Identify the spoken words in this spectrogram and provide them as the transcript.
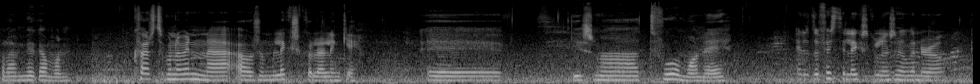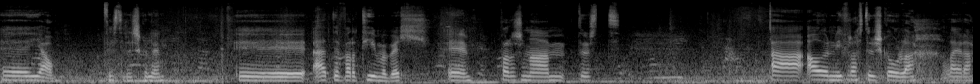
bara mjög gaman. Hvað ertu búin að vinna á þessum leikskóla lengi? Uh, ég er svona tvo mánu. Er þetta fyrsti leikskólinn sem þú vinnur á? Uh, já, fyrsti leikskólinn. Uh, þetta er bara tímabill. bara svona, þú veist, að áður en ég fyrir aftur í skóla að læra.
